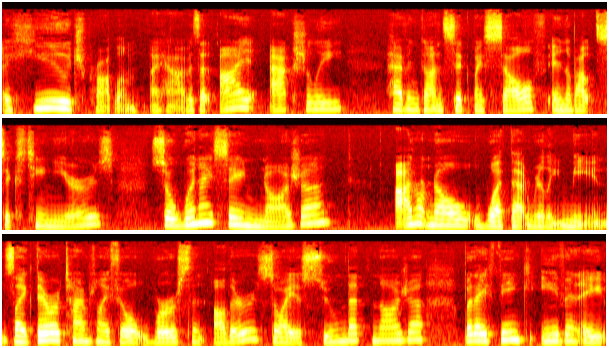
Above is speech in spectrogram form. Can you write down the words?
a huge problem I have is that I actually haven't gotten sick myself in about 16 years. So when I say nausea, I don't know what that really means. Like there are times when I feel worse than others, so I assume that's nausea, but I think even a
